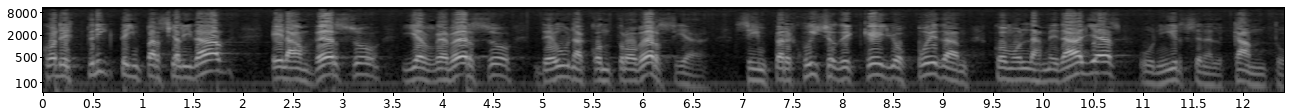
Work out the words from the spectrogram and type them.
con estricta imparcialidad el anverso y el reverso de una controversia, sin perjuicio de que ellos puedan, como las medallas, unirse en el canto.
